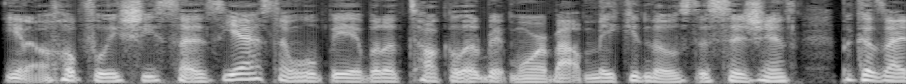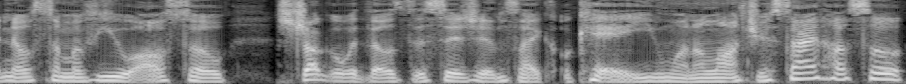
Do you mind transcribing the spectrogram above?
you know, hopefully she says yes, and we'll be able to talk a little bit more about making those decisions because I know some of you also struggle with those decisions. Like, okay, you want to launch your side hustle,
